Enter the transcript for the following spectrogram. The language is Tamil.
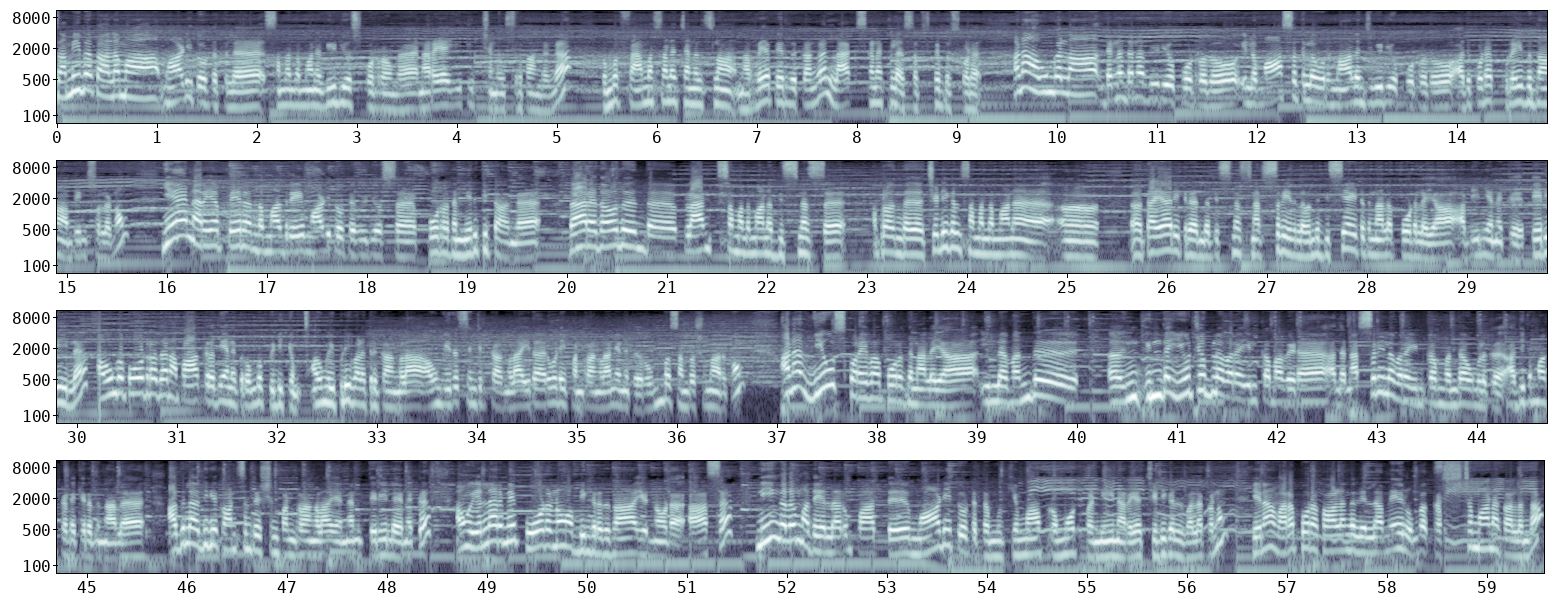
சமீப காலமாக மாடி தோட்டத்தில் சம்மந்தமான வீடியோஸ் போடுறவங்க நிறைய யூடியூப் சேனல்ஸ் இருக்காங்கங்க. ரொம்ப ஃபேமஸான சேனல்ஸ்லாம் நிறைய பேர் இருக்காங்க. லேக்ஸ் கணக்கில் சப்ஸ்கிரைபர்ஸ் கூட. ஆனால் அவங்கெல்லாம் தின தின வீடியோ போடுறதோ இல்லை மாதத்தில் ஒரு நாலஞ்சு வீடியோ போடுறதோ அது கூட குறைவு தான் அப்படின்னு சொல்லணும். ஏன் நிறைய பேர் அந்த மாதிரி மாடி தோட்ட வீடியோஸை போடுறதை நிறுத்திட்டாங்க? வேற ஏதாவது இந்த பிளான்ட் சம்மந்தமான பிஸ்னஸ்ஸு அப்புறம் இந்த செடிகள் சம்மந்தமான தயாரிக்கிற அந்த பிஸ்னஸ் நர்சரி இதில் வந்து பிஸி ஆயிட்டதுனால போடலையா அப்படின்னு எனக்கு தெரியல. அவங்க போடுறத நான் பார்க்குறது எனக்கு ரொம்ப பிடிக்கும். அவங்க இப்படி வளர்த்துருக்காங்களா? அவங்க இதை செஞ்சுருக்காங்களா? இதை அறுவடை பண்ணுறாங்களான்னு எனக்கு ரொம்ப சந்தோஷமாக இருக்கும். ஆனா வியூஸ் குறைவா போறதுனாலயா? இல்ல வந்து இந்த- யூடியூப்ல வர இன்கம்மை விட அந்த நர்சரியில வர இன்கம் வந்து அவங்களுக்கு அதிகமா கிடைக்கிறதுனால அதுல அதிக கான்சென்ட்ரேஷன் பண்றாங்களா என்னன்னு தெரியல எனக்கு. அவங்க எல்லாருமே போடணும் அப்படிங்கிறது தான் என்னோட ஆசை. நீங்களும் அதை எல்லாரும் பார்த்து மாடி தோட்டத்தை முக்கியமா ப்ரமோட் பண்ணி நிறைய செடிகள் வளர்க்கணும். ஏன்னா வரப்போற காலங்கள் எல்லாமே ரொம்ப கஷ்டமான காலம்தான்.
